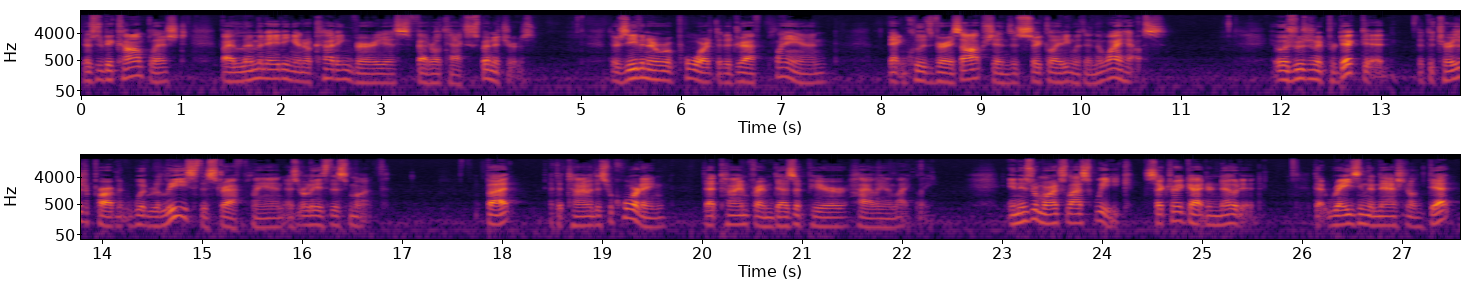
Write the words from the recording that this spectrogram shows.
This would be accomplished by eliminating and or cutting various federal tax expenditures. There's even a report that a draft plan that includes various options is circulating within the White House. It was originally predicted that the Treasury Department would release this draft plan as early as this month. But at the time of this recording, that time frame does appear highly unlikely. In his remarks last week, Secretary Geithner noted that raising the national debt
